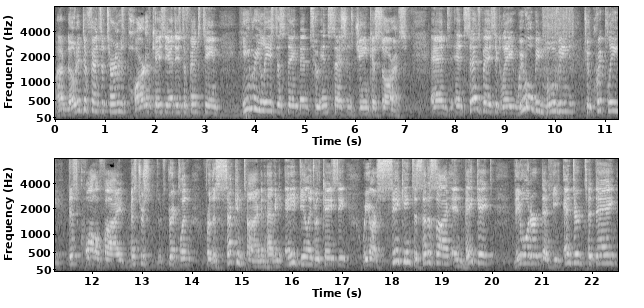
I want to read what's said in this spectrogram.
a noted defense attorney as part of Casey Anthony's defense team, he released a statement to In Session's Jean Casarez. And it says basically, we will be moving to quickly disqualify Mr. Strickland for the second time in having any dealings with Casey. We are seeking to set aside and vacate the order that he entered today.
